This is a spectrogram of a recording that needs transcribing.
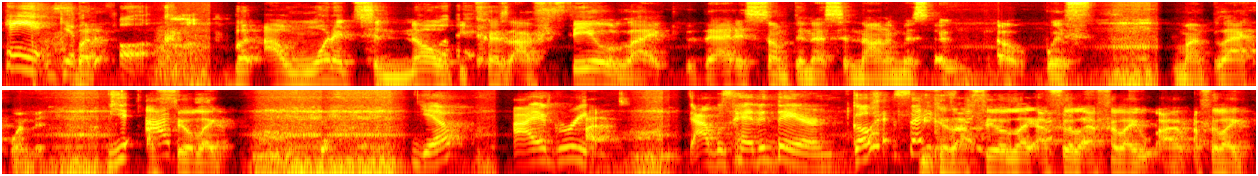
Can't give But- a fuck. but I wanted to know because I feel like that is something that's synonymous uh, uh, with my black women. Yeah, I I, feel like yep, I agree. I, was headed there. Go ahead, say because I feel like I feel I feel like I, I feel like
